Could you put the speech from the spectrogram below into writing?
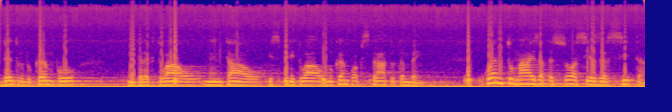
dentro do campo intelectual, mental, espiritual, no campo abstrato também. Quanto mais a pessoa se exercita,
